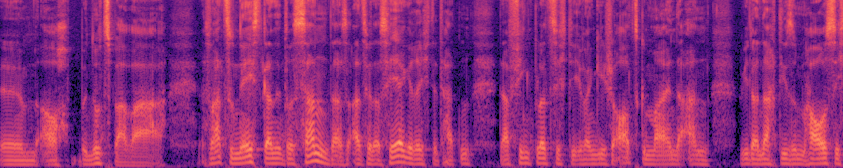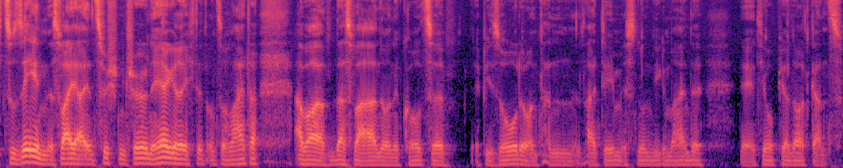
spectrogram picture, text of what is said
ähm, auch benutzbar war. Es war zunächst ganz interessant, dass als wir das hergerichtet hatten, da fing plötzlich die evangelische Ortsgemeinde an, wieder nach diesem Haus sich zu sehen. Es war ja inzwischen schön hergerichtet und so weiter, aber das war nur eine kurze Episode und dann seitdem ist nun die Gemeinde der Äthiopier dort ganz.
